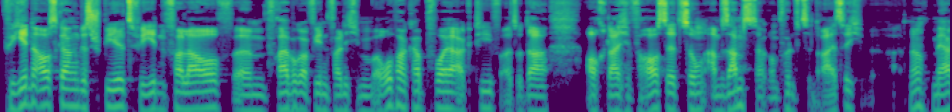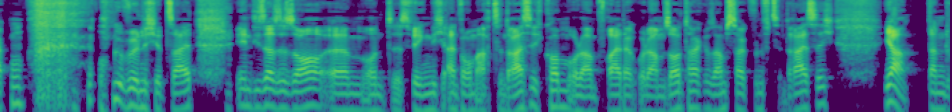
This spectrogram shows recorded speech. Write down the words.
für jeden Ausgang des Spiels, für jeden Verlauf. Ähm, Freiburg auf jeden Fall nicht im Europacup vorher aktiv. Also da auch gleiche Voraussetzungen. Am Samstag um 15.30 Uhr ne, merken, ungewöhnliche Zeit in dieser Saison ähm, und deswegen nicht einfach um 18.30 kommen oder am Freitag oder am Sonntag, Samstag 15.30 Ja, dann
